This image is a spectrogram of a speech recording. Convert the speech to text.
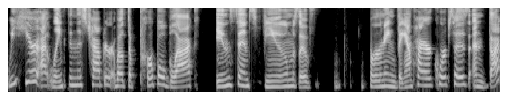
We hear at length in this chapter about the purple black incense fumes of burning vampire corpses, and that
